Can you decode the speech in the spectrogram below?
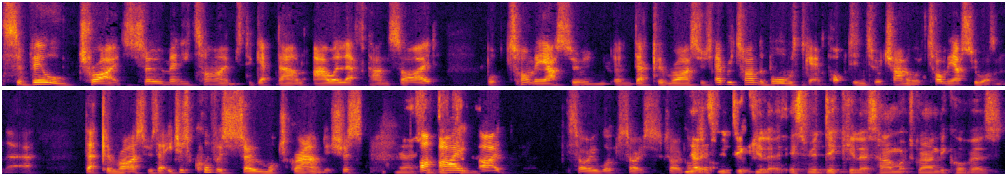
Seville tried so many times to get down our left hand side but Tomiyasu and, and Declan Rice, which every time the ball was getting popped into a channel, if Tommy Tomiyasu wasn't there, Declan Rice was there. He just covers so much ground. It's just, yeah, it's I, I, I, sorry, what? Sorry, sorry. No, it's ridiculous. It's ridiculous how much ground he covers.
